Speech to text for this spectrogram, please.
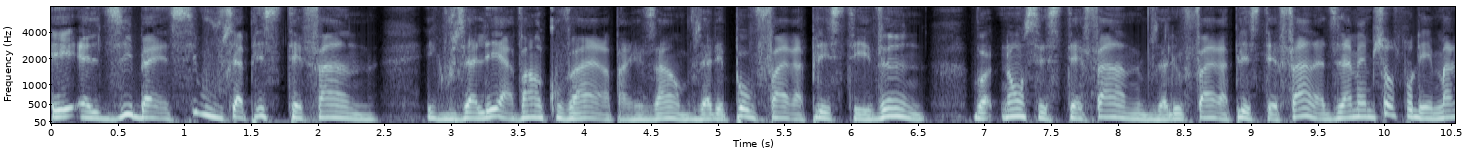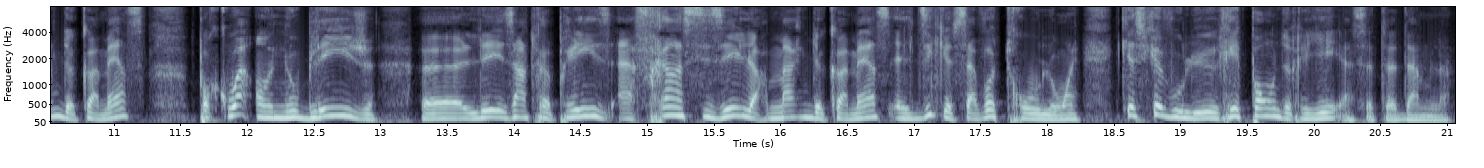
Et elle dit, ben, si vous vous appelez Stéphane et que vous allez à Vancouver, par exemple, vous allez pas vous faire appeler Steven. Votre nom, c'est Stéphane. Vous allez vous faire appeler Stéphane. Elle dit la même chose pour les marques de commerce. Pourquoi on oblige euh, les entreprises à franciser leur marque de commerce? Elle dit que ça va trop loin. Qu'est-ce que vous lui répondriez à cette dame-là?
